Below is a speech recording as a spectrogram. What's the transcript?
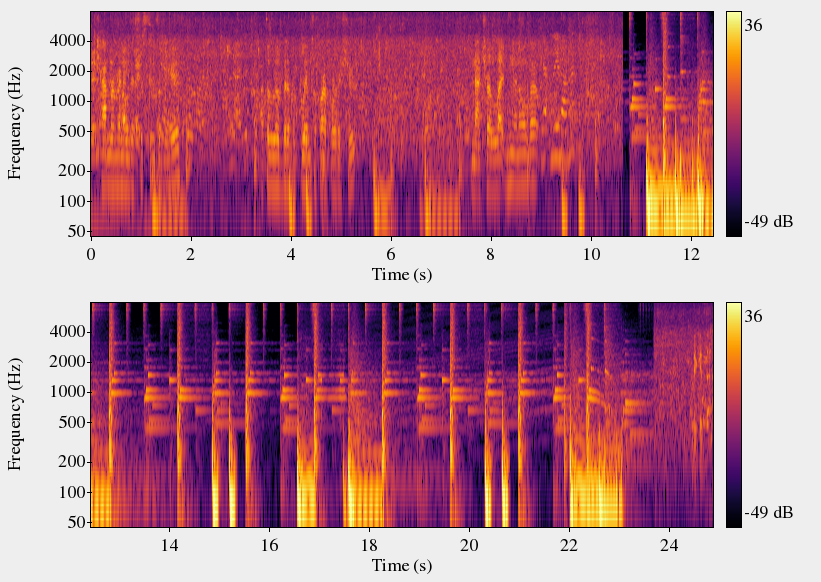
the cameraman and the assistant over here. That's a little bit of a glimpse of our photo shoot. Natural lighting and all that. Yeah, lean on it. Look at that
